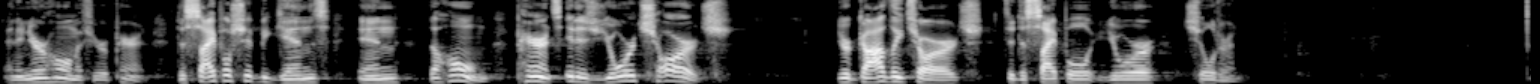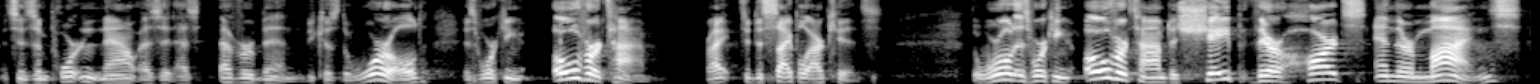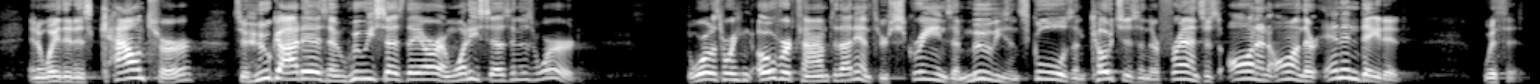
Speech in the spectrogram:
and in your home if you're a parent. Discipleship begins in the home. Parents, it is your charge, your godly charge, to disciple your children. It's as important now as it has ever been because the world is working overtime, right, to disciple our kids. The world is working overtime to shape their hearts and their minds in a way that is counter to who God is and who He says they are and what He says in His Word. The world is working overtime to that end through screens and movies and schools and coaches and their friends, just on and on. They're inundated with it.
